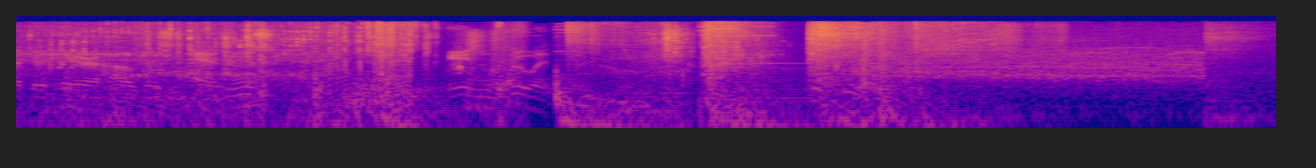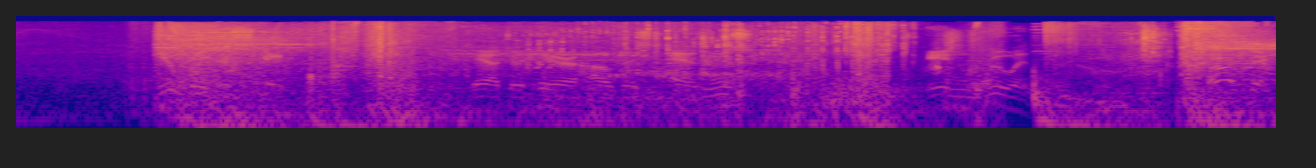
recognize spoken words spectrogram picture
Care to hear how this ends? In ruin. You won't escape. Care to hear how this ends? In ruin. Perfect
